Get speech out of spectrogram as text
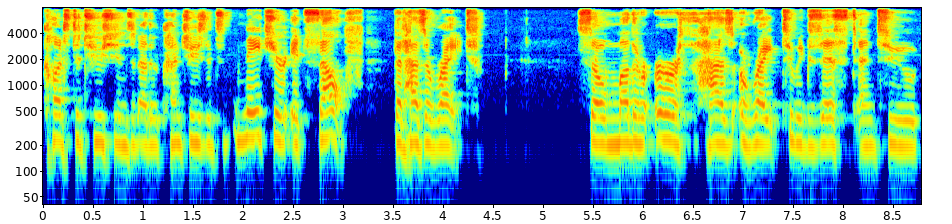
constitutions in other countries, it's nature itself that has a right so Mother Earth has a right to exist and to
